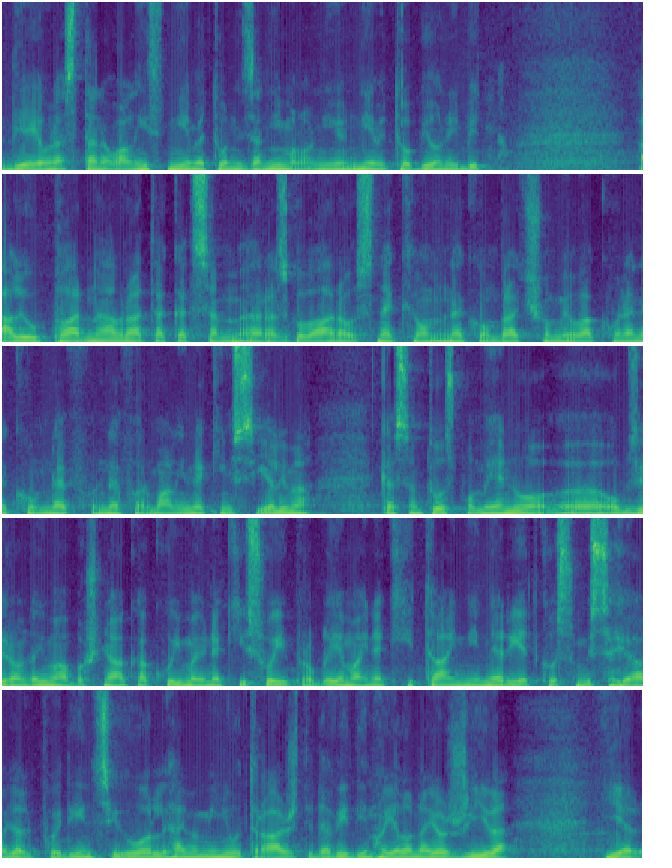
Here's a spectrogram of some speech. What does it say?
gdje je ona stanovala, nije me to ni zanimalo, nije, nije me to bilo ni bitno ali u par navrata kad sam eh, razgovarao s nekom, nekom braćom i ovako na nekom nef, neformalnim nekim sjelima, kad sam to spomenuo, e, obzirom da ima bošnjaka koji imaju neki svoji problema i neki tajni, nerijetko su mi se javljali pojedinci i govorili hajmo mi nju tražiti da vidimo je li ona još živa, jer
